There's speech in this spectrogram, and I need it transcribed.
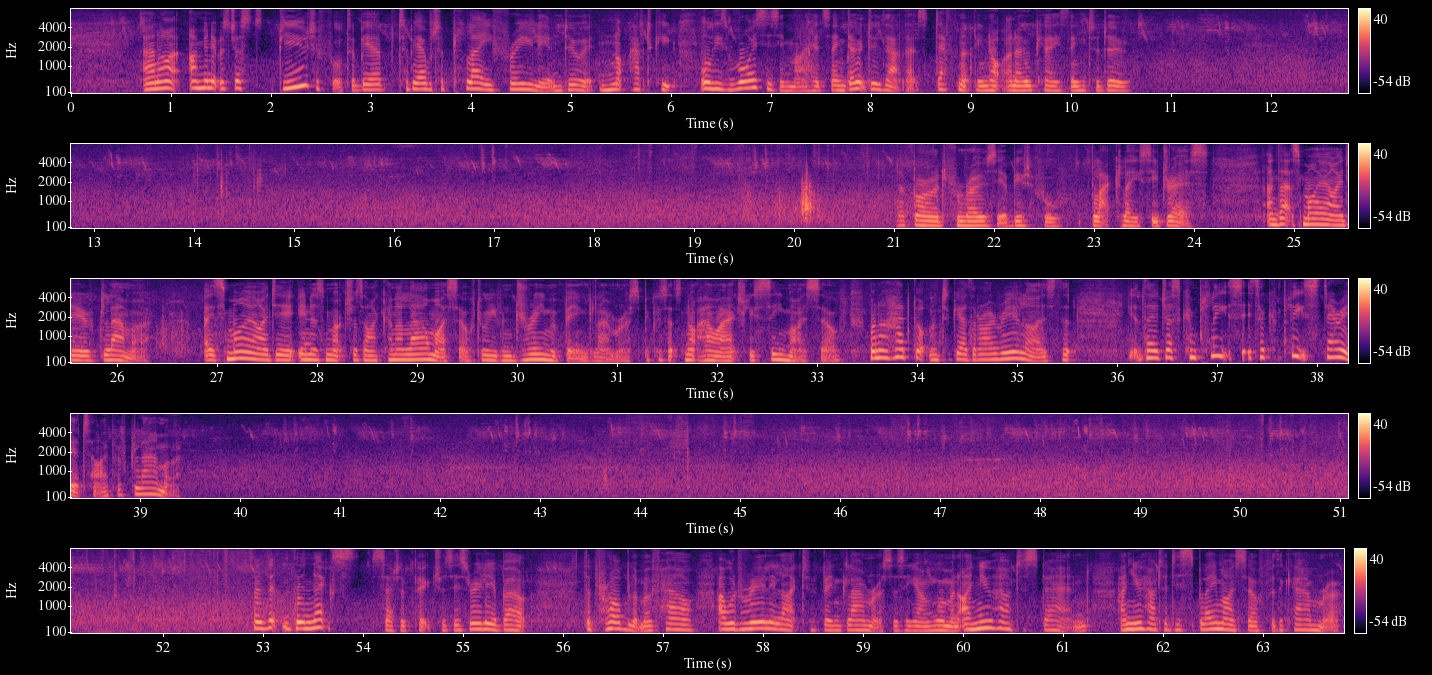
And I, I mean, it was just beautiful to be, to be able to play freely and do it and not have to keep all these voices in my head saying, don't do that, that's definitely not an okay thing to do. I borrowed from Rosie a beautiful black lacy dress, and that's my idea of glamour. It's my idea in as much as I can allow myself to even dream of being glamorous, because that's not how I actually see myself. When I had got them together, I realised that they're just complete, it's a complete stereotype of glamour. So the, the next set of pictures is really about the problem of how I would really like to have been glamorous as a young woman. I knew how to stand, I knew how to display myself for the camera,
